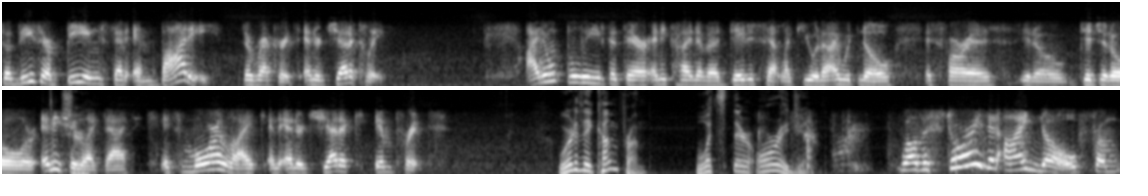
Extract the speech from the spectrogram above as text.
So these are beings that embody the records energetically. I don't believe that they're any kind of a data set like you and I would know as far as, you know, digital or anything Sure. like that. It's more like an energetic imprint. Where do they come from? What's their origin? Well, the story that I know from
